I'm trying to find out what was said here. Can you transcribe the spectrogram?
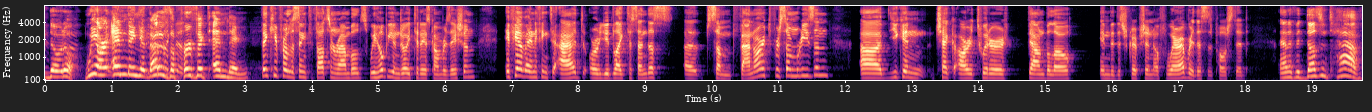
No, no, we are ending it. That is the perfect ending. Thank you for listening to Thoughts and Rambles. We hope you enjoyed today's conversation. If you have anything to add or you'd like to send us uh, some fan art for some reason, uh, you can check our Twitter down below in the description of wherever this is posted. And if it doesn't have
